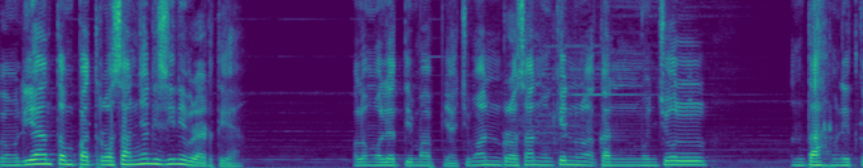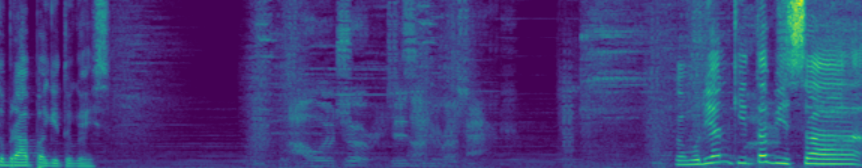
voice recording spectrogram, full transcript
Kemudian tempat rosannya di sini berarti ya. Kalau mau lihat di mapnya, cuman rosan mungkin akan muncul entah menit keberapa gitu guys. Kemudian kita bisa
